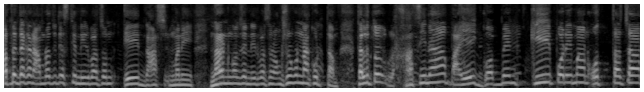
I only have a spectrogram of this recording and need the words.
আপনি দেখেন, আমরা যদি আজকে নির্বাচন, এই মানে নারায়ণগঞ্জের নির্বাচনে অংশগ্রহণ না করতাম, তাহলে তো হাসিনা বা এই গভর্নমেন্ট কি পরিমাণ অত্যাচার,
